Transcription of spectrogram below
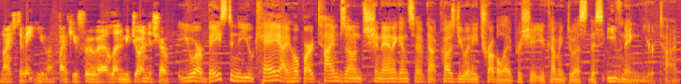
nice to meet you, and thank you for uh, letting me join the show. You are based in the UK. I hope our time zone shenanigans have not caused you any trouble. I appreciate you coming to us this evening, your time.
